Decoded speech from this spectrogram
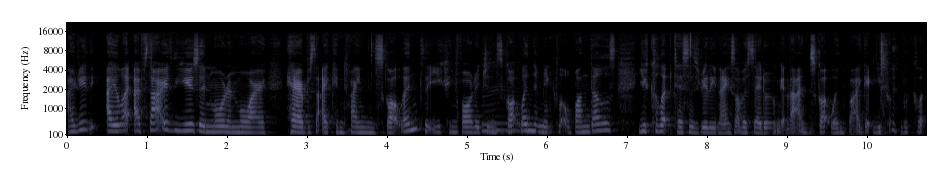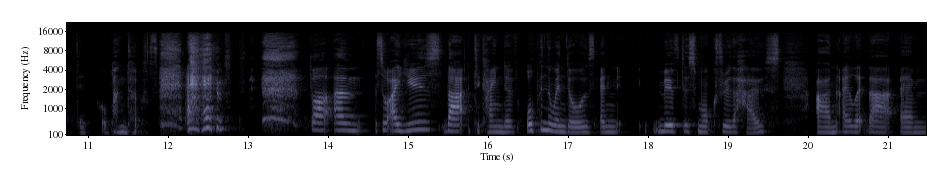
I really I like I've started using more and more herbs that I can find in Scotland that you can forage in Scotland and make little bundles. Eucalyptus is really nice. Obviously, I don't get that in Scotland, but I get eucalyptus little bundles. Um, but um, so I use that to kind of open the windows and move the smoke through the house. And I let that. Um,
